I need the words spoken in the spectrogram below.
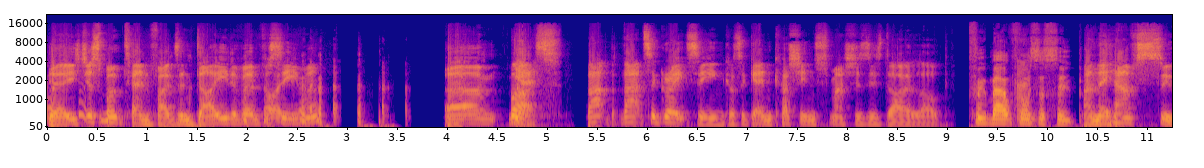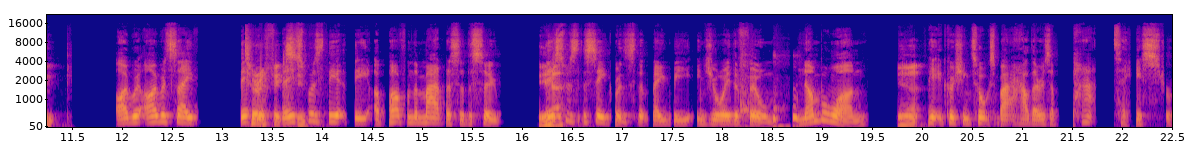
yeah, he's just smoked ten fags and died of emphysema. um, yes, that that's a great scene because again, Cushing smashes his dialogue, Through mouthfuls of soup. and they have soup. I would I would say thi- Terrific This soup. was the the apart from the madness of the soup. This was the sequence that made me enjoy the film. Number one, Yeah, Peter Cushing talks about how there is a pattern to history,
